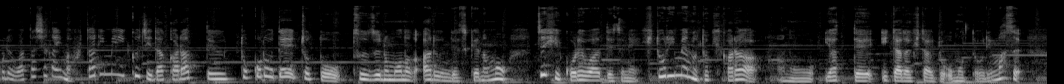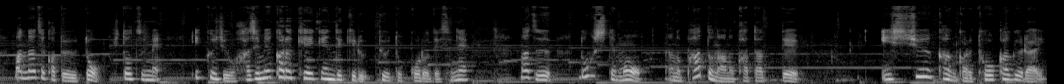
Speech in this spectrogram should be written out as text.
これ私が今2人目育児だからっていうところでちょっと通ずるものがあるんですけども是非これはですね1人目の時からあのやっていただきたいと思っております、まあ、なぜかというと1つ目育児を初めから経験できるというところですねまずどうしてもあのパートナーの方って1週間から10日ぐらい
